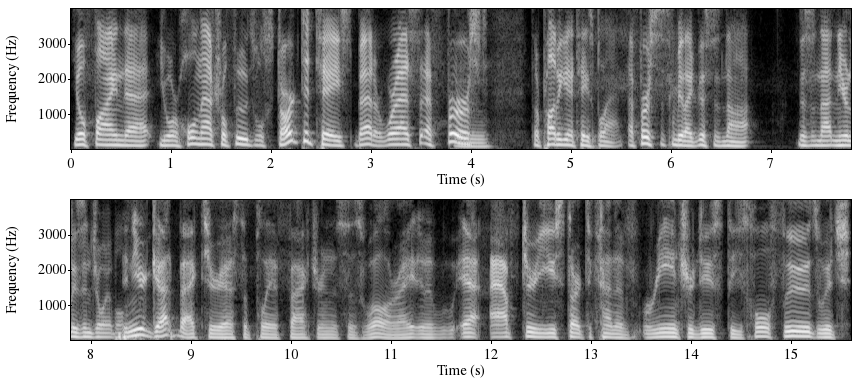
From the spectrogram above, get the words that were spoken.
you'll find that your whole natural foods will start to taste better. Whereas at 1st they're probably going to taste bland. At first, it's going to be like this is not this is not nearly as enjoyable. And your gut bacteria has to play a factor in this as well, right? Uh, After you start to kind of reintroduce these whole foods, which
